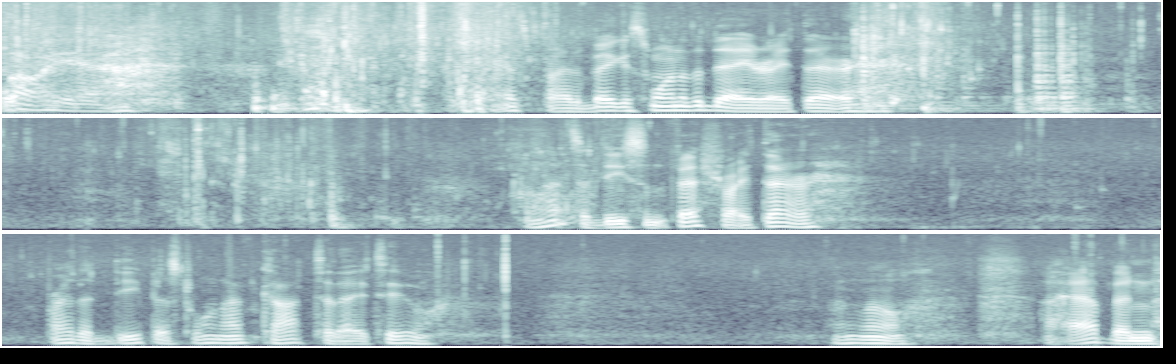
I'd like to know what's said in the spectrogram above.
Oh yeah. That's probably the biggest one of the day right there. Well, that's a decent fish right there. Probably the deepest one I've caught today, too. I don't know. I have been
